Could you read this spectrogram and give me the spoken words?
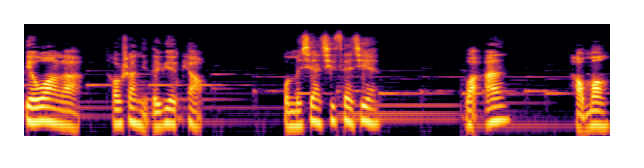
别忘了投上你的月票。我们下期再见，晚安，好梦。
